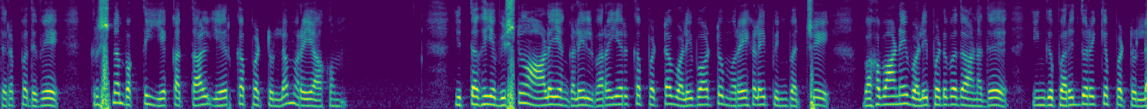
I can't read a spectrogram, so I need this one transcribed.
திறப்பதுவே கிருஷ்ண பக்தி இயக்கத்தால் ஏற்கப்பட்டுள்ள முறையாகும். இத்தகைய விஷ்ணு ஆலயங்களில் வரையறுக்கப்பட்ட வழிபாட்டு முறைகளை பின்பற்றி பகவானை வழிபடுவதானது. இங்கு பரிந்துரைக்கப்பட்டுள்ள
